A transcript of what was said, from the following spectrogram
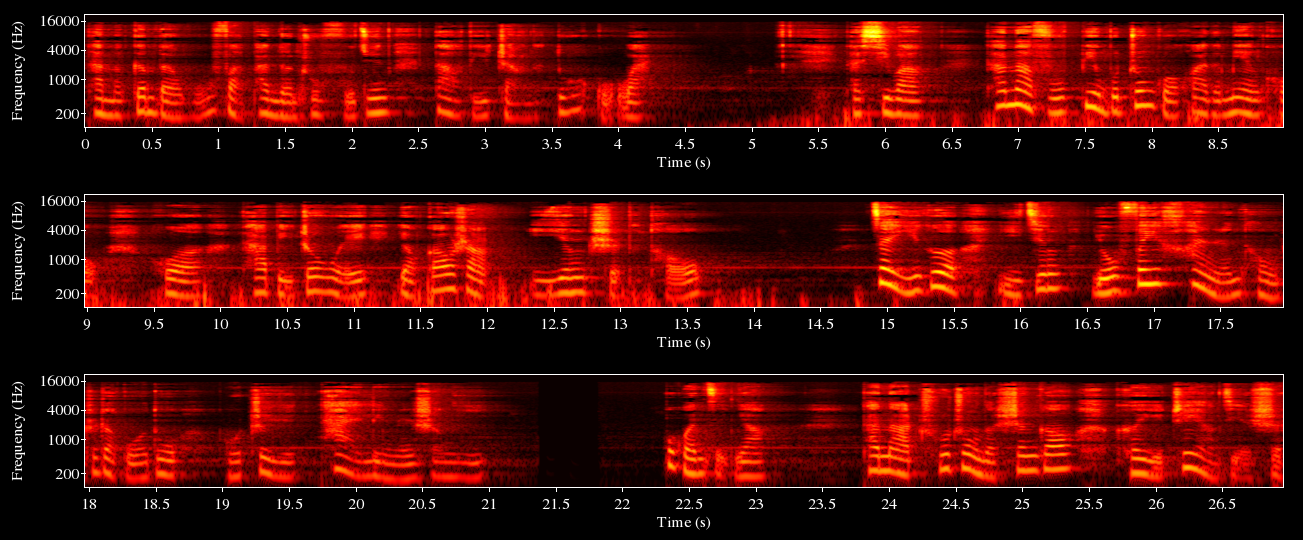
他们根本无法判断出夫君到底长得多国外。他希望他那副并不中国化的面孔，不过他比周围要高上一英尺的头，在一个已经由非汉人统治的国度，不至于太令人生疑。不管怎样，他那出众的身高可以这样解释：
